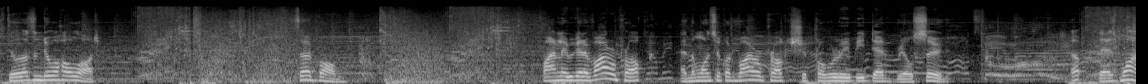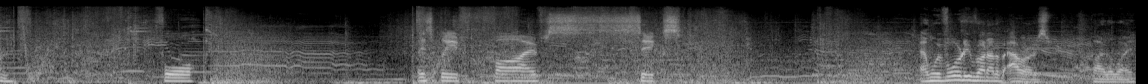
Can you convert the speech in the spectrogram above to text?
Still doesn't do a whole lot. Third bomb. Finally we get a viral proc, and the ones who got viral proc should probably be dead real soon. Oh, there's one. Four. Basically five, six. And we've already run out of arrows by the way.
